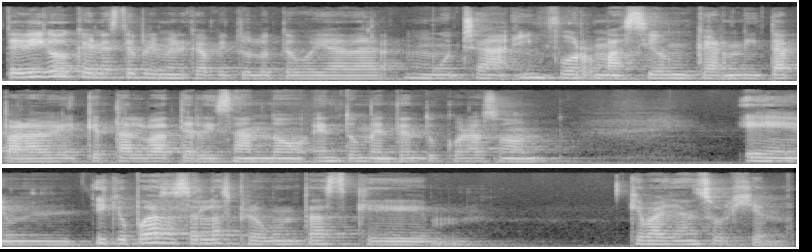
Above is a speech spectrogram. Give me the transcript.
te digo que en este primer capítulo te voy a dar mucha información carnita para ver qué tal va aterrizando en tu mente, en tu corazón em, y que puedas hacer las preguntas que, que vayan surgiendo.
